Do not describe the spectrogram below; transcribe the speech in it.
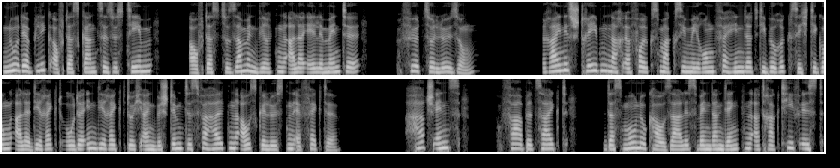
Nur der Blick auf das ganze System, auf das Zusammenwirken aller Elemente, führt zur Lösung. Reines Streben nach Erfolgsmaximierung verhindert die Berücksichtigung aller direkt oder indirekt durch ein bestimmtes Verhalten ausgelösten Effekte. Hutchins, Fabel zeigt, dass monokausales Wenn-Dann-Denken attraktiv ist,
